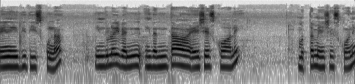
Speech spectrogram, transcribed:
నేను ఇది తీసుకున్నా. ఇందులో ఇవన్నీ ఇదంతా వేసేసుకోవాలి. మొత్తం వేసేసుకొని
